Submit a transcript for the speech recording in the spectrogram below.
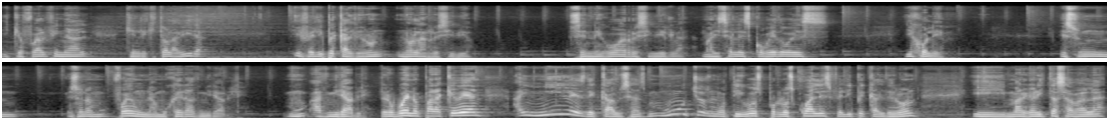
y que fue al final quien le quitó la vida. Y Felipe Calderón no la recibió. Se negó a recibirla. Marisela Escobedo es, híjole, es un, es una, fue una mujer admirable. Admirable. Pero bueno, para que vean, hay miles de causas, muchos motivos por los cuales Felipe Calderón y Margarita Zavala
